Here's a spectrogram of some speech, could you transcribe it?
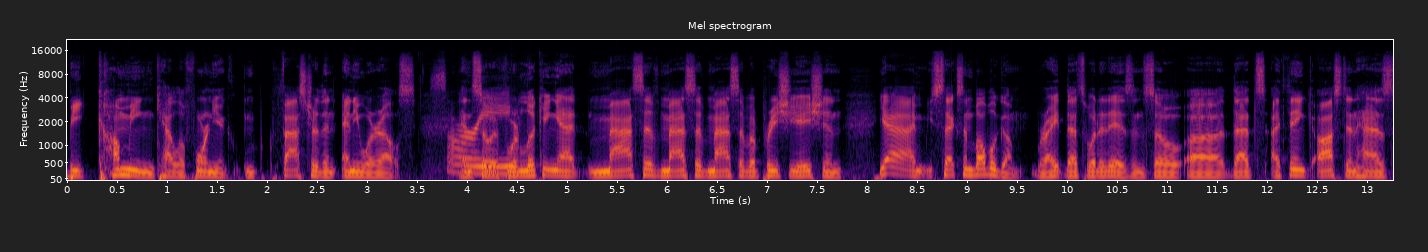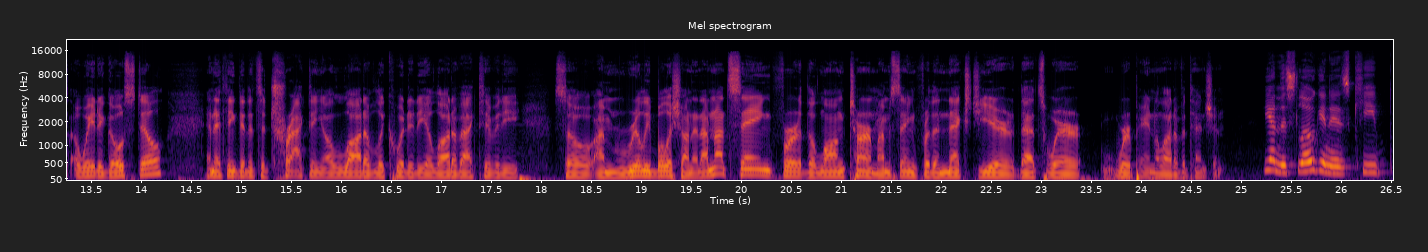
becoming California faster than anywhere else. Sorry. And so if we're looking at massive, massive, massive appreciation, yeah, I'm sex and bubblegum, right? That's what it is. And so uh, that's I think Austin has a way to go still, and I think that it's attracting a lot of liquidity, a lot of activity. So I'm really bullish on it. I'm not saying for the long term. I'm saying for the next year. That's where we're paying a lot of attention. Yeah, and the slogan is keep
